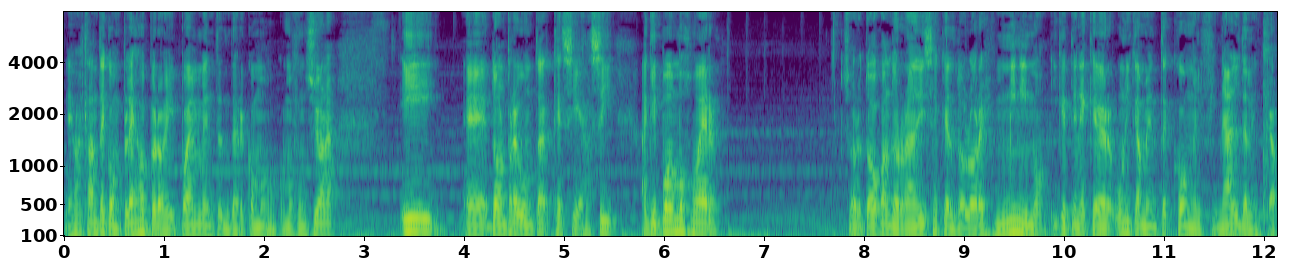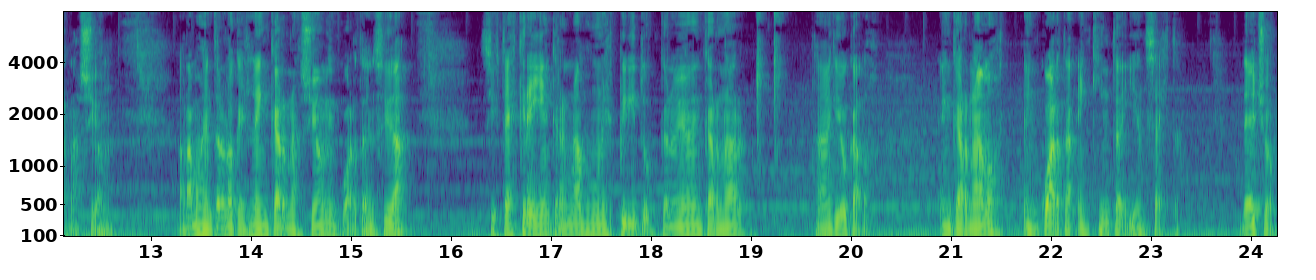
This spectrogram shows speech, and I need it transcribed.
Es bastante complejo, pero ahí pueden entender cómo, funciona. Y eh, Don pregunta que si es así. Aquí podemos ver, sobre todo cuando Ra dice que el dolor es mínimo y que tiene que ver únicamente con el final de la encarnación. Ahora vamos a entrar a lo que es la encarnación en cuarta densidad. Si ustedes creían que encarnamos un espíritu que no iban a encarnar, están equivocados. Encarnamos en cuarta, en quinta y en sexta. De hecho,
